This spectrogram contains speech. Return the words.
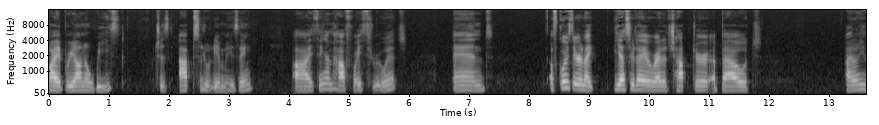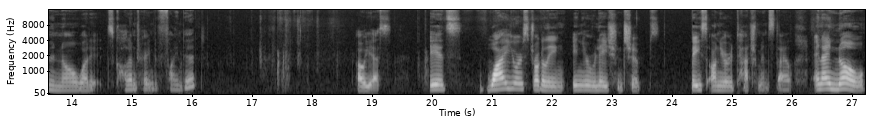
by Brianna Wiest, which is absolutely amazing. I think I'm halfway through it. And of course there are like yesterday I read a chapter about I don't even know what it's called. I'm trying to find it. Oh, yes. It's why you're struggling in your relationships based on your attachment style. And I know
